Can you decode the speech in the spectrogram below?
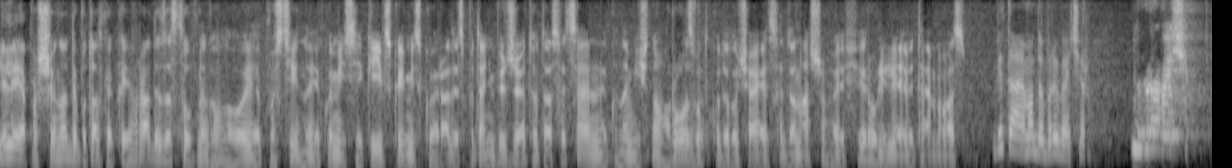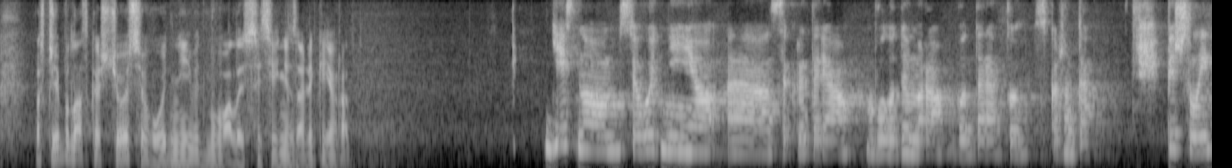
Лілія Пашина, депутатка Київради, заступник голови постійної комісії Київської міської ради з питань бюджету та соціально-економічного розвитку, долучається до нашого ефіру. Лілія, вітаємо вас. Вітаємо, добрий вечір. Добрий вечір. Розкажіть, будь ласка, що сьогодні відбувалось в сесійній залі Київради? Дійсно, сьогодні е, секретаря Володимира Бондаренко, скажімо так, пішли.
